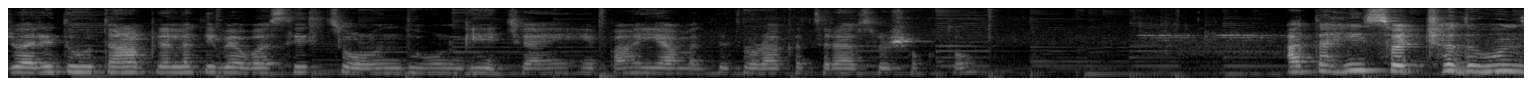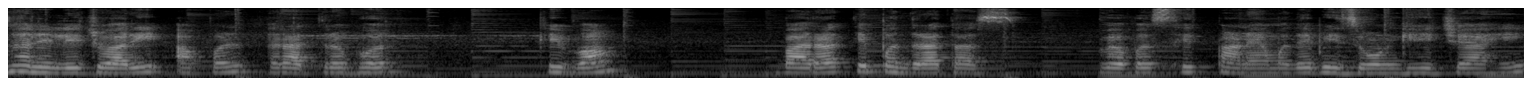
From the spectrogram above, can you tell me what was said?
ज्वारी धुताना आपल्याला ती व्यवस्थित चोळून धुवून घ्यायची आहे. हे पहा यामध्ये थोडा कचरा असू शकतो. आता ही स्वच्छ धुवून झालेली ज्वारी आपण रात्रभर किंवा बारा ते पंधरा तास व्यवस्थित पाण्यामध्ये भिजवून घ्यायची आहे.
